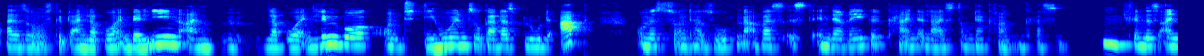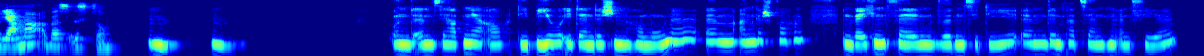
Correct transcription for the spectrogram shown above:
Also es gibt ein Labor in Berlin, ein Labor in Limburg und die holen sogar das Blut ab, um es zu untersuchen. Aber es ist in der Regel keine Leistung der Krankenkassen. Hm. Ich finde es ein Jammer, aber es ist so. Mhm. Mhm. Und ähm, Sie hatten ja auch die bioidentischen Hormone ähm, angesprochen. In welchen Fällen würden Sie die ähm, den Patienten empfehlen?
